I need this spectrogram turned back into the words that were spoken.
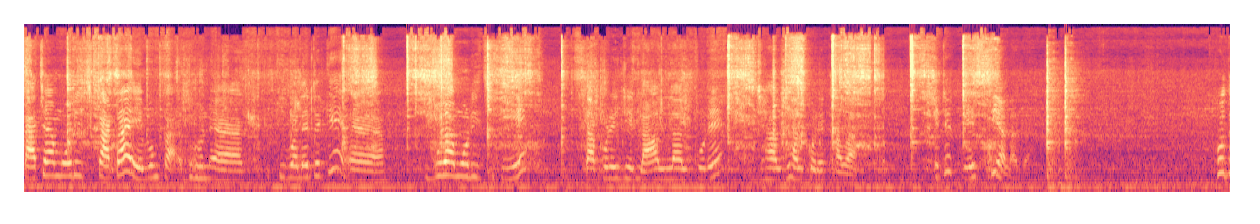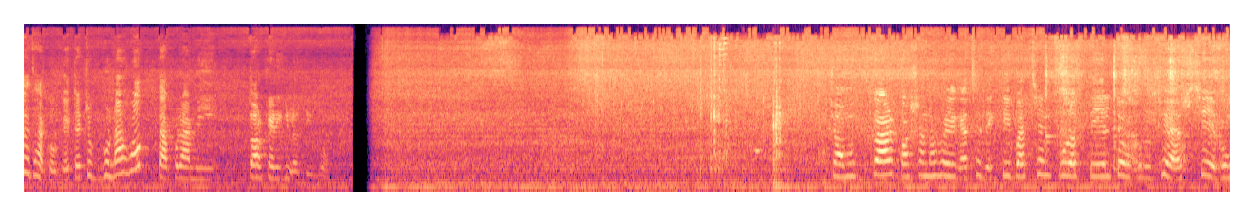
কাঁচা মরিচ কাটা এবং কা- বলে এটাকে? গুঁড়া মরিচ দিয়ে তারপরে যে লাল লাল করে ঝাল ঝাল করে খাওয়া। এটা টেস্টই আলাদা। হতে থাকুক, এটা একটু ভুনা হোক, তারপর আমি তরকারিগুলো দিব। চমৎকার কষানো হয়ে গেছে, দেখতেই পাচ্ছেন, পুরো তেলটা উপর উঠে আসছে এবং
